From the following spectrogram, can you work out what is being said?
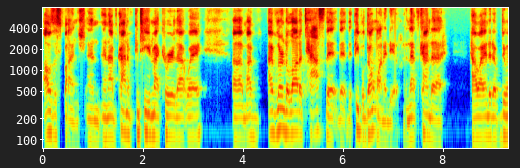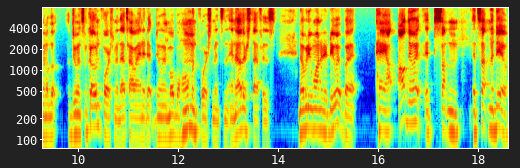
I was a sponge, and and I've kind of continued my career that way. Um, I've I've learned a lot of tasks that that, that people don't want to do, and that's kind of how I ended up doing a little doing some code enforcement. That's how I ended up doing mobile home enforcements and, and other stuff. Is nobody wanted to do it, but hey, I'll, I'll, do it. It's something. It's something to do,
